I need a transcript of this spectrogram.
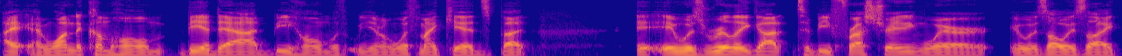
I, I wanted to come home be a dad be home with you know with my kids but it, it was really got to be frustrating where it was always like,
